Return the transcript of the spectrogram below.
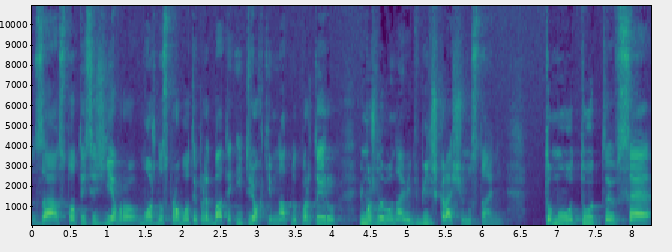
за 100 тисяч євро можна спробувати придбати і трьохкімнатну квартиру, і, можливо, навіть в більш кращому стані. Тому тут все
